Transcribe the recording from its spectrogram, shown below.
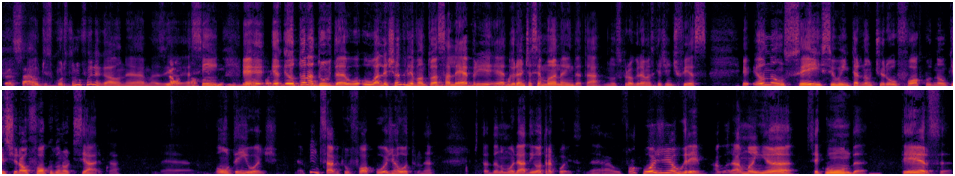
Cansado. Não, o discurso não foi legal, né? Mas não, é, assim, não, não é, eu, eu tô na dúvida. O, o, Alexandre levantou essa lebre é, durante a semana ainda, tá? Nos programas que a gente fez. Eu, eu, não sei se o Inter não tirou o foco, não quis tirar o foco do noticiário, tá? É, ontem e hoje. É, porque a gente sabe que o foco hoje é outro, né? A gente tá dando uma olhada em outra coisa. Né? O foco hoje é o Grêmio. Agora, amanhã, segunda, terça,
